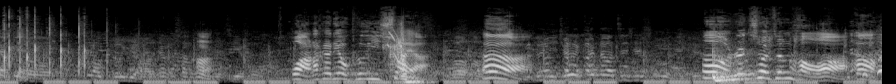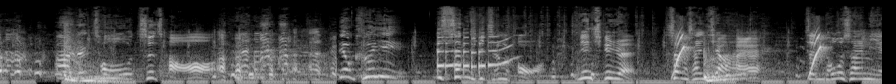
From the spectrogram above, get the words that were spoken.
廖科宇好像有上过你的节目，哇，那个廖科一帅啊！啊，所以你觉得看到这些新闻，你觉得哦，人帅真好啊啊啊！人丑吃草。廖科一，你身体真好啊！年轻人上山下海，枕头山你也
